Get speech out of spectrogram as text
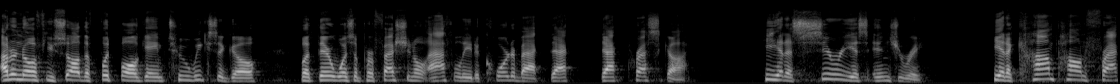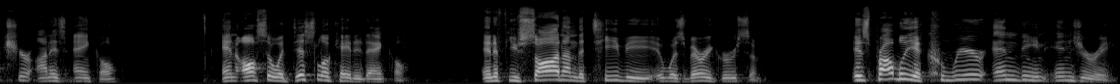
I don't know if you saw the football game two weeks ago, but there was a professional athlete, a quarterback, Dak, Dak Prescott. He had a serious injury. He had a compound fracture on his ankle and also a dislocated ankle. And if you saw it on the TV, it was very gruesome. It's probably a career ending injury.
